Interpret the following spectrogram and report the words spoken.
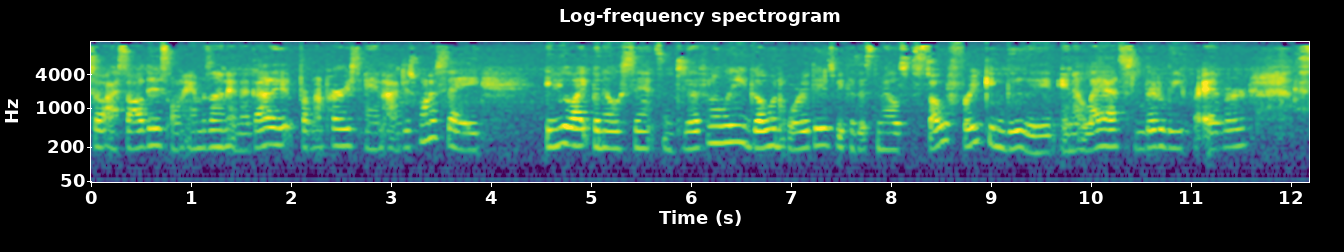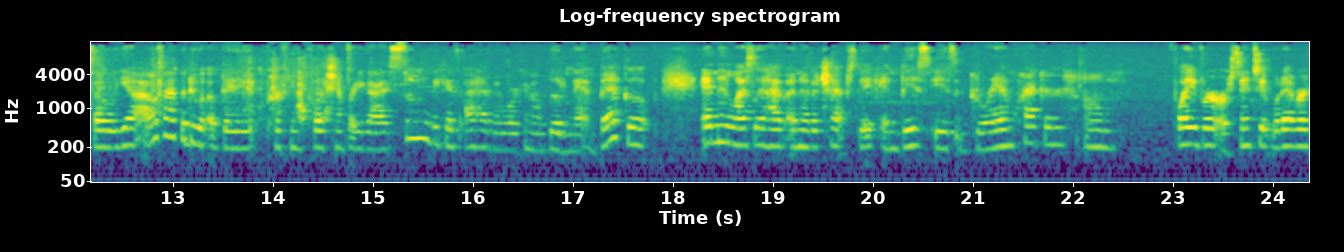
So I saw this on Amazon and I got it for my purse. And I just want to say if you like vanilla scents definitely go and order this because it smells so freaking good and it lasts literally forever. So yeah i also have to do an updated perfume collection for you guys soon because i have been working on building that back up. And then lastly i have another chapstick and this is graham cracker um flavor or scented whatever.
